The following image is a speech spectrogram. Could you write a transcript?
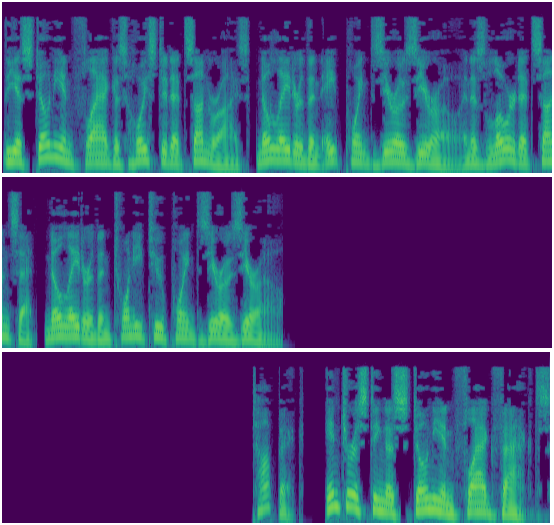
The Estonian flag is hoisted at sunrise, no later than 8.00 and is lowered at sunset, no later than 22.00. Interesting Estonian flag facts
